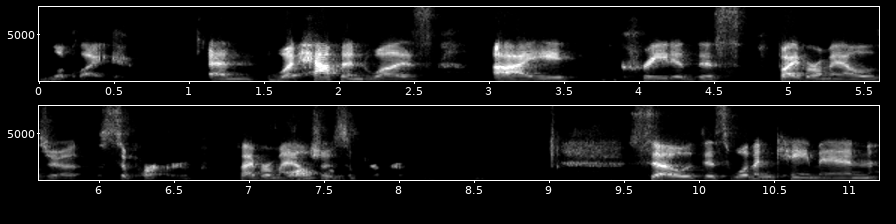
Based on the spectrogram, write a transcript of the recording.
look like? And what happened was I created this fibromyalgia support group, fibromyalgia support group. So this woman came in.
